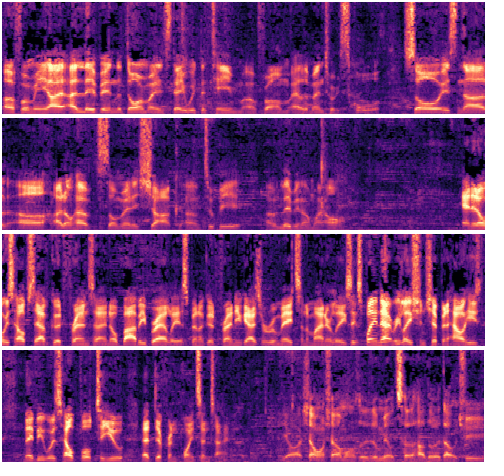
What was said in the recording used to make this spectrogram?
uh, for me, I, I live in the dorm and stay with the team uh, from elementary school. So it's not, uh, I don't have so many shock um, to be uh, living on my own. And it always helps to have good friends. I know Bobby Bradley has been a good friend. You guys are roommates in the minor leagues. Explain that relationship and how he maybe was helpful to you at different points in time. 有啊，像我小猛所以就没有车，他都会带我去。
